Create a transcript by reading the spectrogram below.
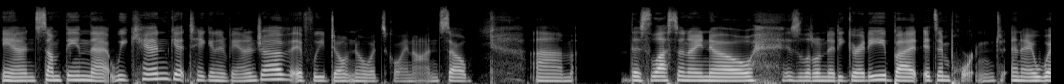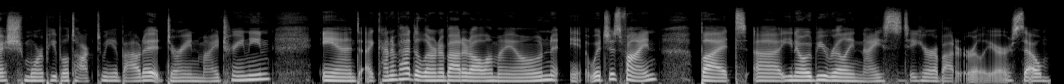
and something that we can get taken advantage of if we don't know what's going on. So, um, this lesson I know is a little nitty gritty, but it's important. And I wish more people talked to me about it during my training. And I kind of had to learn about it all on my own, eh, which is fine. But, uh, you know, it would be really nice to hear about it earlier. So,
